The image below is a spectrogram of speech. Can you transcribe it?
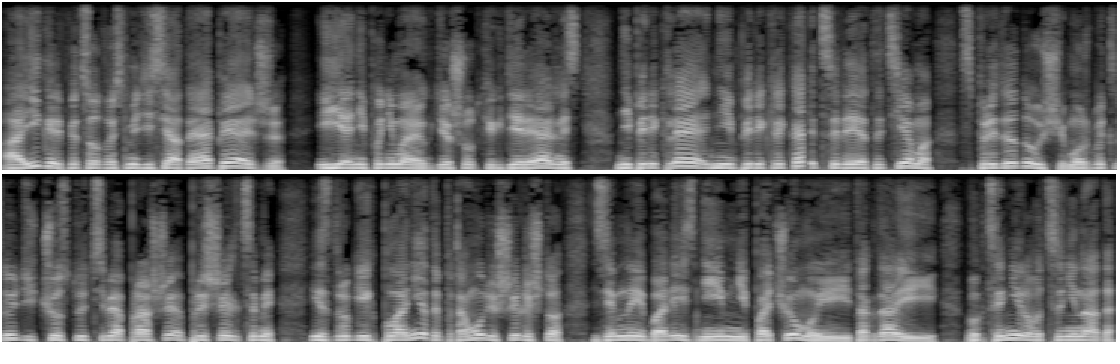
А Игорь 580, опять же, и я не понимаю, где шутки, где реальность, не, перекля... не перекликается ли эта тема с предыдущей? Может быть, люди чувствуют себя проше... пришельцами из других планет и потому решили, что земные болезни им ни по чем, и тогда и вакцинироваться не надо.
